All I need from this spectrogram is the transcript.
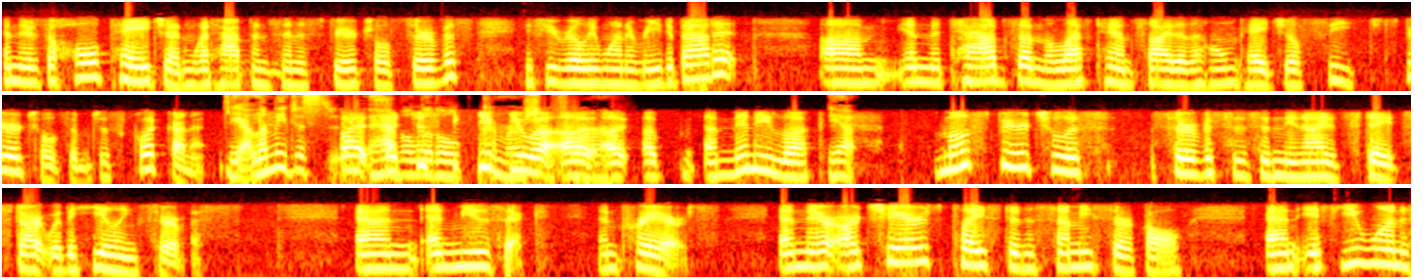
and there's a whole page on what happens in a spiritual service if you really want to read about it. Um, in the tabs on the left-hand side of the homepage, you'll see spiritualism. Just click on it. yeah, let me just But, have but a just little to give you a, a, a, a mini look, yeah. most spiritualist services in the United States start with a healing service and and music and prayers. And there are chairs placed in a semicircle and if you want to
